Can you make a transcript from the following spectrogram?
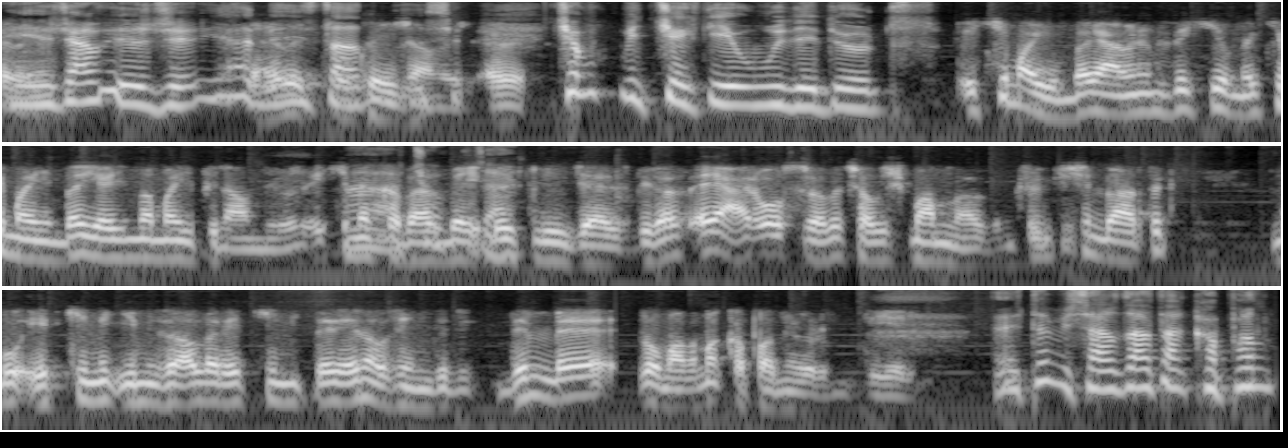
Evet. heyecan verici. Yani Evet insan çok heyecanlı. Evet. çabuk bitecek diye umut ediyoruz. Ekim ayında yani önümüzdeki yılın Ekim ayında yayınlamayı planlıyoruz. Ekim'e Ha, kadar be- güzel. bekleyeceğiz biraz. Eğer o sırada çalışmam lazım. Çünkü şimdi artık bu etkinlik imzalar etkinlikleri en az indirdim ve romanıma kapanıyorum diyelim. E tabii sen zaten kapanıp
